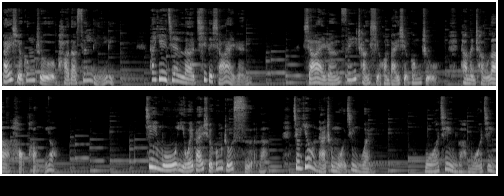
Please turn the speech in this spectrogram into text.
白雪公主跑到森林里，她遇见了七个小矮人。小矮人非常喜欢白雪公主，他们成了好朋友。继母以为白雪公主死了，就又拿出魔镜问：“魔镜啊魔镜，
